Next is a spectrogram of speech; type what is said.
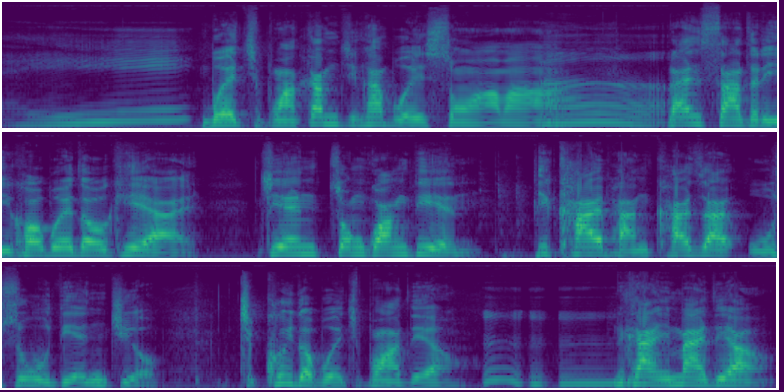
哎，卖一半感情较卖散嘛。咱三十二块买到起来，今天中光电一开盘开在五十五点九，一亏都卖一半掉。嗯嗯嗯，你看一卖掉，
